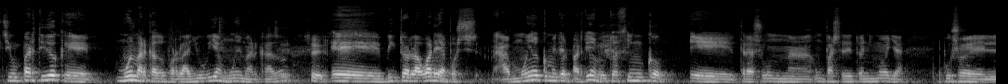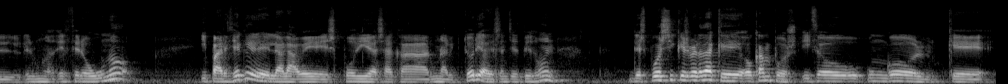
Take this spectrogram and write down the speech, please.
Sí, un partido que muy marcado por la lluvia, muy marcado. Sí. Sí. Eh, Víctor Laguardia, pues a- muy al comienzo del partido, en el minuto 5, eh, tras una- un pase de Tony Moya, puso el, el, uno- el 0-1 y parecía que el Alavés podía sacar una victoria de Sánchez Pizjuán. Después sí que es verdad que Ocampos hizo un gol que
